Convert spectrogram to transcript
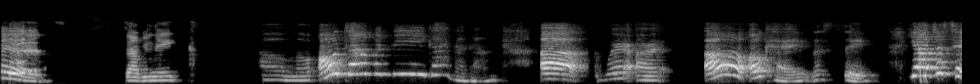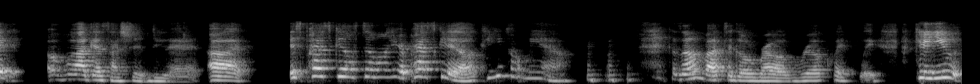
yes. Dominique. Oh Lord. Oh, Dominique. I know Dominique. Uh, where are oh, okay. Let's see. Yeah, I'll just take oh, well, I guess I shouldn't do that. Uh is Pascal still on here? Pascal, can you help me out? Because I'm about to go rogue real quickly. Can you,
